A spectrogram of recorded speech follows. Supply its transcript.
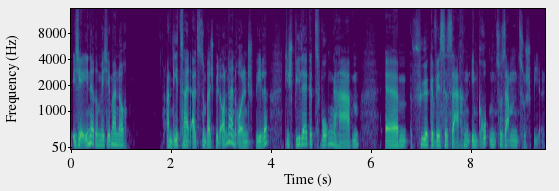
Ich erinnere mich immer noch an die Zeit, als zum Beispiel Online-Rollenspiele die Spieler gezwungen haben, ähm, für gewisse Sachen in Gruppen zusammenzuspielen.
